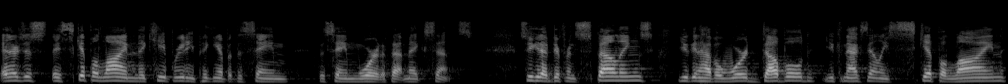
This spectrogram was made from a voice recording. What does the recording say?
and they're just they skip a line and they keep reading picking up at the same the same word if that makes sense. So you can have different spellings. You can have a word doubled. You can accidentally skip a line.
